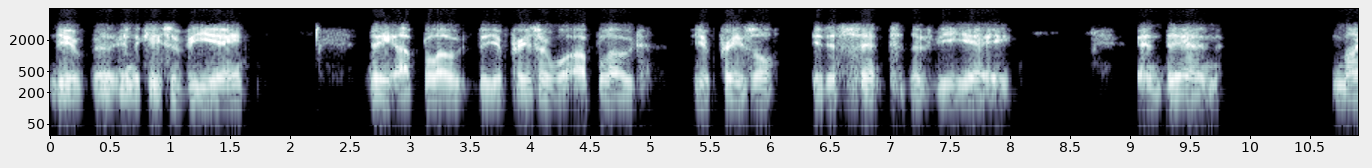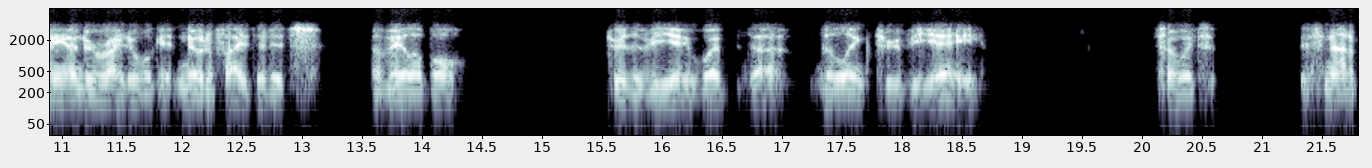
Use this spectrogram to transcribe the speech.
the uh, in the case of VA, they upload the appraiser will upload the appraisal, it is sent to the VA, and then my underwriter will get notified that it's available through the VA web, uh, the link through VA. So it's it's not a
